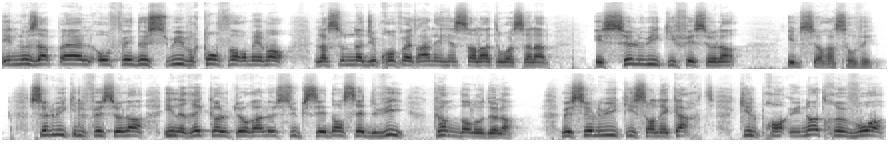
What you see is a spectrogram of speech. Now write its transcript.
Il nous appelle au fait de suivre conformément la sunna du prophète. Et celui qui fait cela, il sera sauvé. Celui qui fait cela, il récoltera le succès dans cette vie comme dans l'au-delà. Mais celui qui s'en écarte, qu'il prend une autre voie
